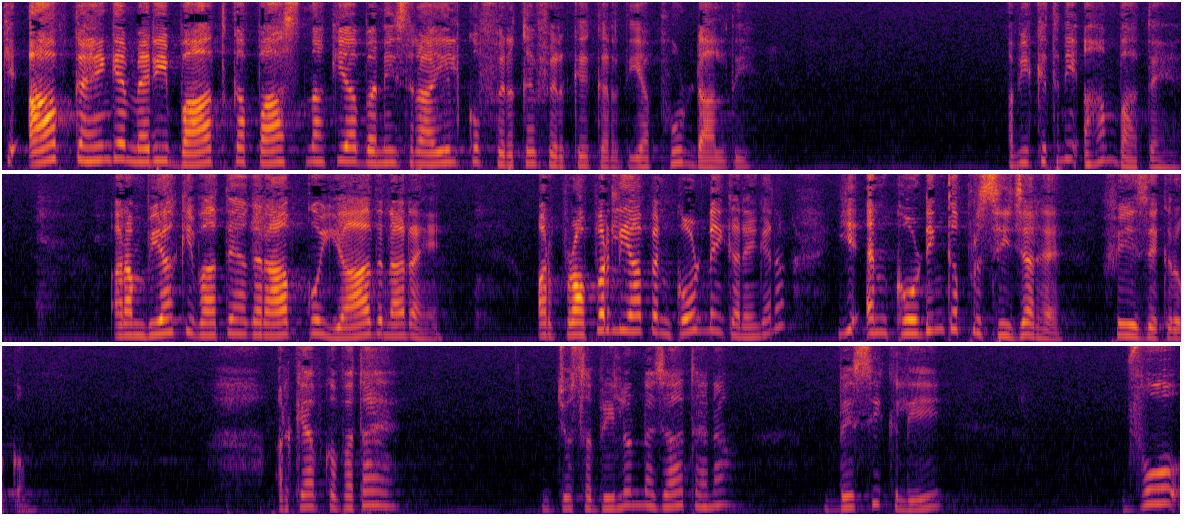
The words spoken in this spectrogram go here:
کہ آپ کہیں گے میری بات کا پاس نہ کیا، بنی اسرائیل کو فرقے فرقے کر دیا، پھوٹ ڈال دی۔ اب یہ کتنی اہم باتیں ہیں۔ اور انبیاء کی باتیں اگر آپ کو یاد نہ رہیں اور پراپرلی آپ انکوڈ نہیں کریں گے نا، یہ انکوڈنگ کا پروسیجر ہے، فی ذکر اور کیا آپ کو پتا ہے؟ جو سبیل النجات ہے نا بیسیکلی وہ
